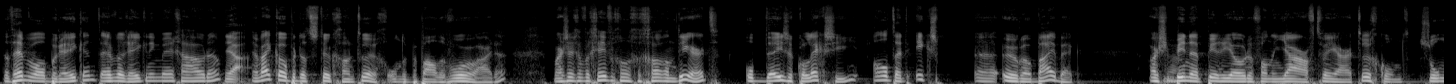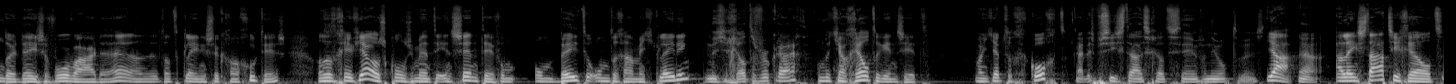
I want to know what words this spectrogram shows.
dat hebben we al berekend, daar hebben we rekening mee gehouden. Ja, En wij kopen dat stuk gewoon terug onder bepaalde voorwaarden. Maar zeggen we geven gewoon gegarandeerd op deze collectie altijd x eh, euro buyback. Als je Ja. binnen een periode van een jaar of twee jaar terugkomt zonder deze voorwaarden, hè, dat het kledingstuk gewoon goed is. Want dat geeft jou als consument de incentive om, om beter om te gaan met je kleding, omdat je geld ervoor krijgt. omdat jouw geld erin zit. Want je hebt het gekocht. Ja, dit is precies het staatsgeldsysteem van Nieuw Optimist. Ja, Ja, alleen statiegeld,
